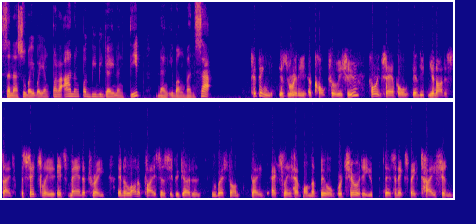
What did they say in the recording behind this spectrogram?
sa nasubaybayang paraan ng pagbibigay ng tip ng ibang bansa. Tipping is really a cultural issue. For example, in the United States, essentially it's mandatory. In a lot of places, if you go to a restaurant, they actually have on the bill gratuity. There's an expectation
